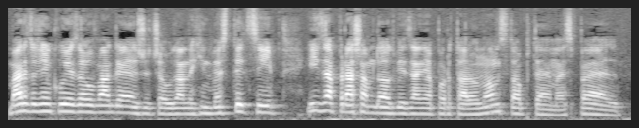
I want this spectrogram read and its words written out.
Bardzo dziękuję za uwagę, życzę udanych inwestycji i zapraszam do odwiedzania portalu nonstop.tms.pl.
